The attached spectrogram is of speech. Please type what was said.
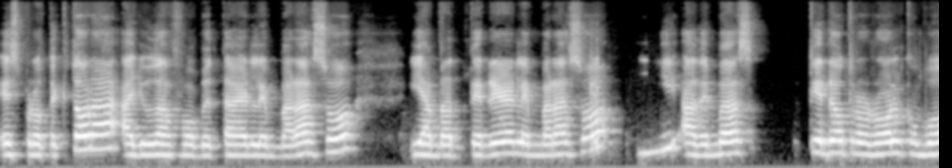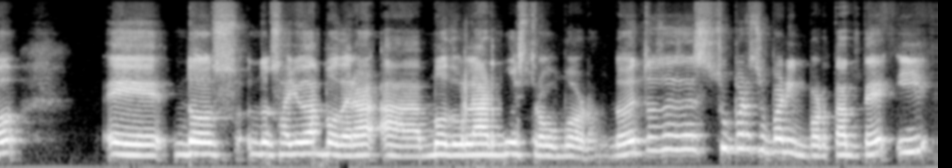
es protectora, ayuda a fomentar el embarazo y a mantener el embarazo y además tiene otro rol como eh, nos, nos ayuda a, a modular nuestro humor, ¿no? Entonces es súper, súper importante y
